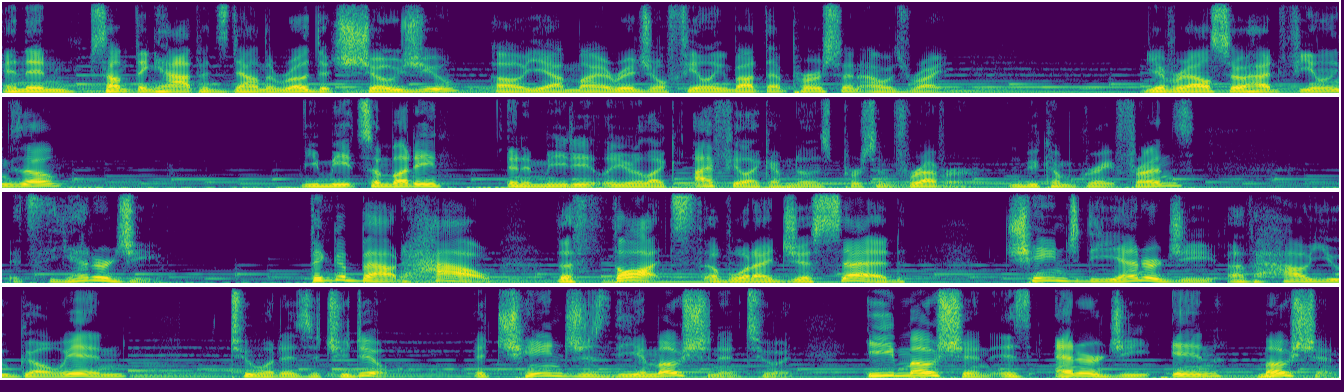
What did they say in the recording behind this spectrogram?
And then something happens down the road that shows you, oh yeah, my original feeling about that person, I was right. You ever also had feelings though? You meet somebody and immediately you're like, I feel like I've known this person forever and become great friends. It's the energy. Think about how the thoughts of what I just said change the energy of how you go in to what is it you do. It changes the emotion into it. Emotion is energy in motion.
